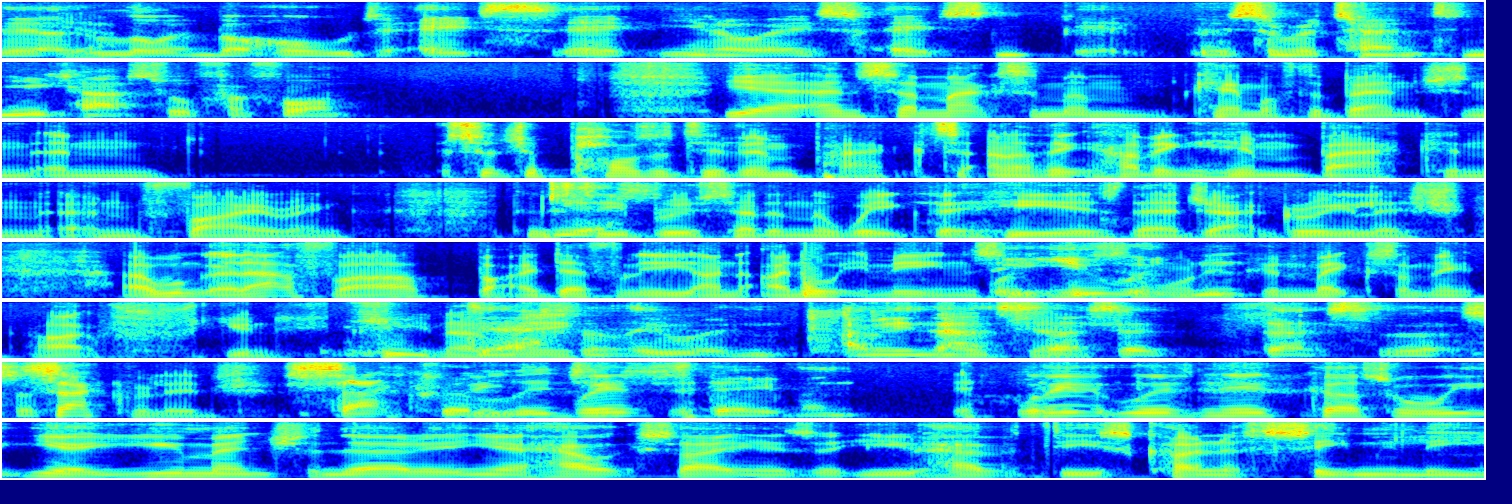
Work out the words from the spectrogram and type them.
uh, lo and behold, it's it, you know it's it's it's a return to Newcastle for form. Yeah, and Saint-Maximin came off the bench and, and such a positive impact. And I think having him back and, and firing, I think Yes. Steve Bruce said in the week that he is their Jack Grealish. I wouldn't go that far, but I definitely I, I know what he means. Well, He's you someone who wouldn't. can make something. Uh, I, you, You you know me, definitely wouldn't. I mean, No that's chance. that's a that's that's a sacrilege. sacrilegious With- statement. with, with, Newcastle, we, you know, you mentioned earlier, you know, how exciting is that you have these kind of seemingly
